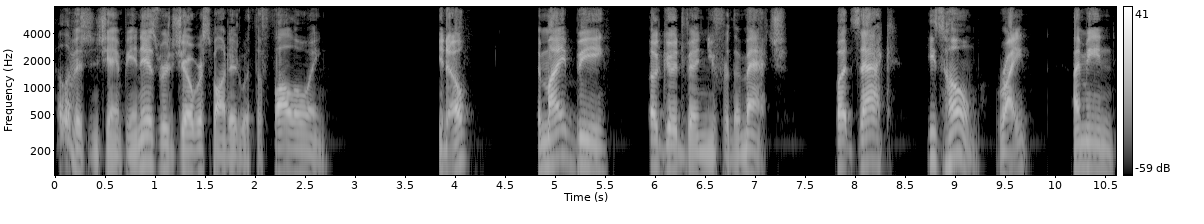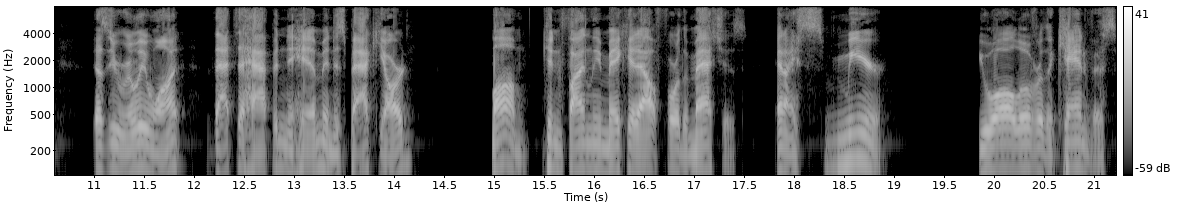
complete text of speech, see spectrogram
television champion is, where Joe responded with the following You know, it might be a good venue for the match. But Zack, he's home, right? I mean, does he really want that to happen to him in his backyard? Mom can finally make it out for the matches, and I smear you all over the canvas.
